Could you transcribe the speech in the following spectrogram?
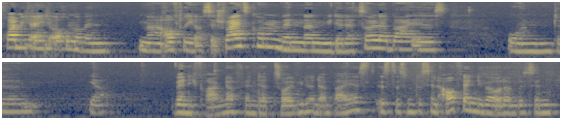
freue mich eigentlich auch immer, wenn mal Aufträge aus der Schweiz kommen, wenn dann wieder der Zoll dabei ist. Und ähm, ja, wenn ich fragen darf, wenn der Zoll wieder dabei ist, ist es ein bisschen aufwendiger oder ein bisschen,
